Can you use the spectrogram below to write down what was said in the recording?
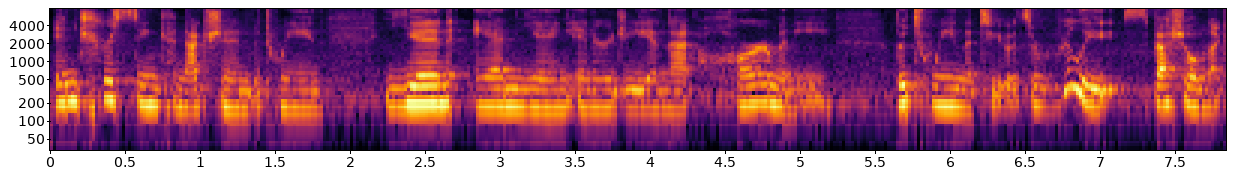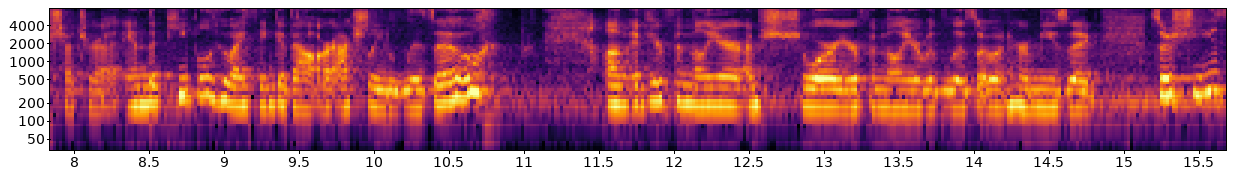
interesting connection between yin and yang energy and that harmony between the two. It's a really special nakshatra. And the people who I think about are actually Lizzo. Um, if you're familiar, I'm sure you're familiar with Lizzo and her music. So she's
